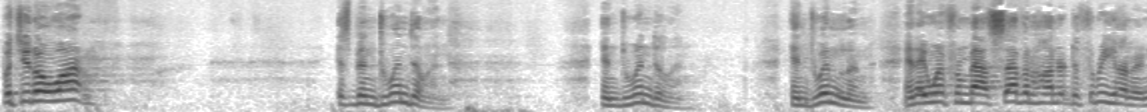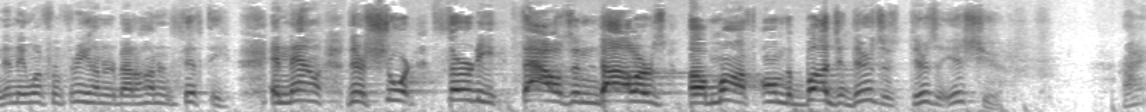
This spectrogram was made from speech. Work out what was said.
But you know what? It's been dwindling and dwindling and dwindling. And they went from about 700 to 300, and then they went from 300 to about 150. And now they're short $30,000 a month on the budget. There's, a, there's an issue, right?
